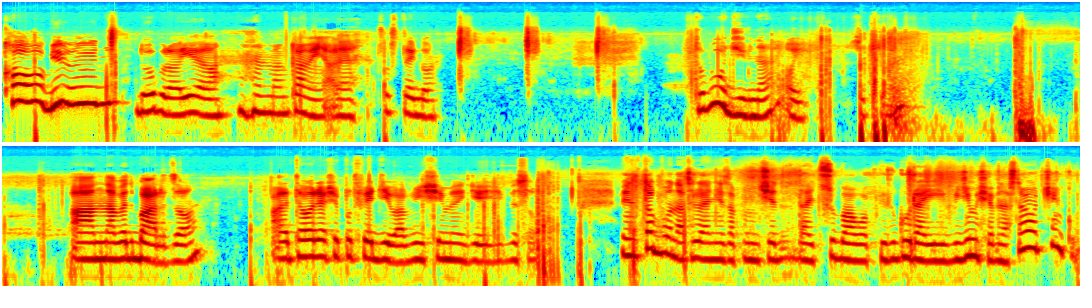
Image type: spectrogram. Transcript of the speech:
Kamień! Dobra, ja. Mam kamień, ale co z tego? To było dziwne. Oj, zepsułem. A nawet bardzo. Ale teoria się potwierdziła. Wisimy gdzieś wysoko. Więc to było na tyle. Nie zapomnijcie dać suba, łapki w górę i widzimy się w następnym odcinku.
